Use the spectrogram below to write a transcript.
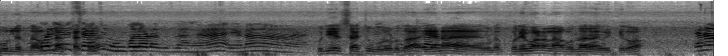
ஊரில் இருந்தாலும் நாங்கள் உங்களோட தாங்க ஏன்னா குரியர் சார்ஜ் உங்களோட தான் ஏன்னா எங்களுக்கு குறைவான லாபம் தான் நாங்கள் விற்கிறோம் ஏன்னா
